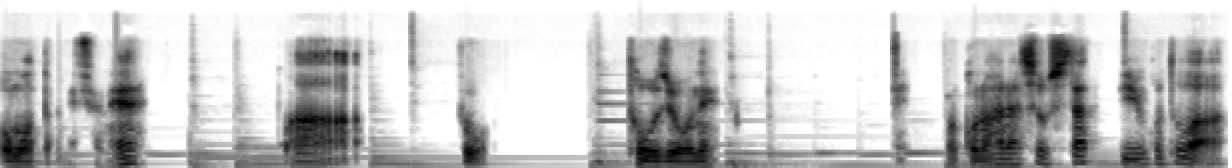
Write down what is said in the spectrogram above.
思ったんですよね。まあ、そう、登場ね。まあ、この話をしたっていうことは、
